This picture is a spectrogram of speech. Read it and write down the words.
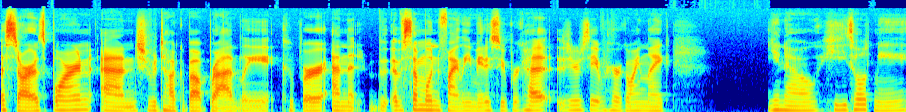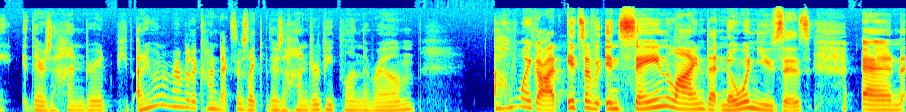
A Star Is Born, and she would talk about Bradley Cooper, and that if someone finally made a supercut, did you ever see of her going like, you know, he told me there's a hundred people. I don't even remember the context. There's like there's a hundred people in the room. Oh my god, it's an insane line that no one uses, and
